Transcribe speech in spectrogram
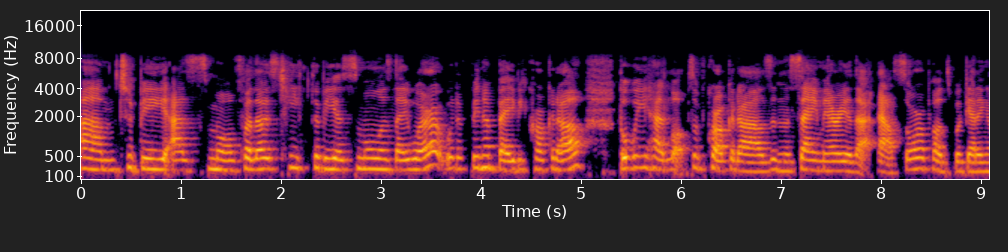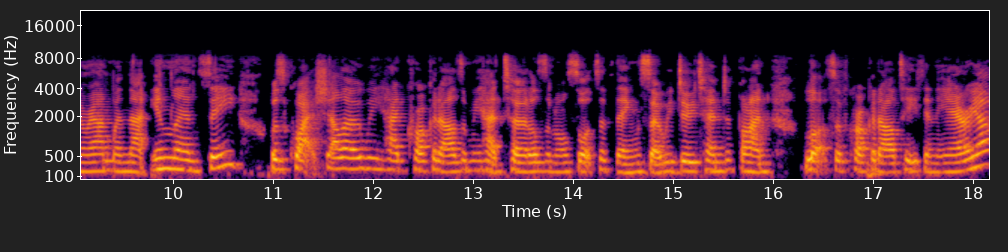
Um, to be as small, for those teeth to be as small as they were, it would have been a baby crocodile. But we had lots of crocodiles in the same area that our sauropods were getting around when that inland sea was quite shallow. We had crocodiles and we had turtles and all sorts of things. So we do tend to find lots of crocodile teeth in the area.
